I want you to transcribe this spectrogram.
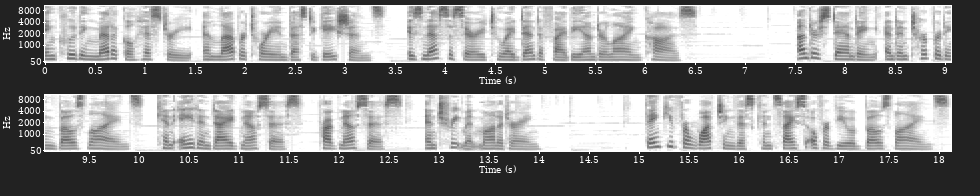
including medical history and laboratory investigations, is necessary to identify the underlying cause. Understanding and interpreting Beau's lines can aid in diagnosis, prognosis, and treatment monitoring. Thank you for watching this concise overview of Beau's lines.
